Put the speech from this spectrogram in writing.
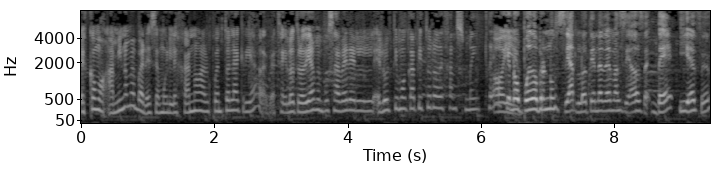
es como, a mí no me parece muy lejano al cuento de la criada, ¿cachai? El otro día me puse a ver el, el último capítulo de Handmaid's Tale, Oye. que no puedo pronunciarlo, tiene demasiados D y S.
